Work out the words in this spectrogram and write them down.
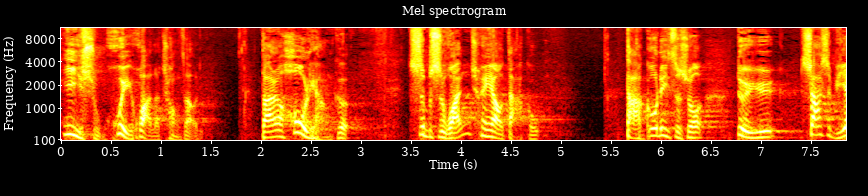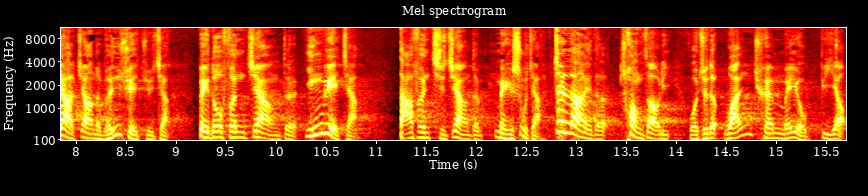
艺术绘画的创造力。当然，后两个。是不是完全要打勾？打勾的意思说，对于莎士比亚这样的文学巨匠、贝多芬这样的音乐家、达芬奇这样的美术家，这类的创造力，我觉得完全没有必要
